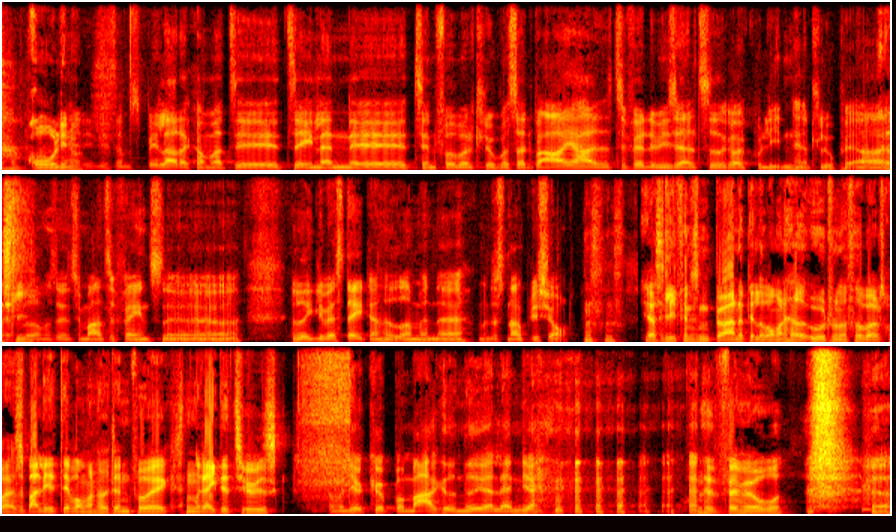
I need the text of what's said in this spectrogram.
rolig nu. Ja, det er ligesom spillere, der kommer til, til en eller anden øh, til en fodboldklub, og så er det bare, jeg har tilfældigvis altid godt kunne lide den her klub her, og jeg glæder mig sindssygt meget til fans. Øh, jeg ved ikke lige, hvad stadion hedder, men, øh, men det skal nok blive sjovt. jeg så lige finde sådan et børnebillede, hvor man havde 800 fodbold, tror jeg, så bare lige det, hvor man havde den på, ikke? Sådan rigtig typisk. Som man lige har købt på markedet nede i Alanya. 5 euro. Ja.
